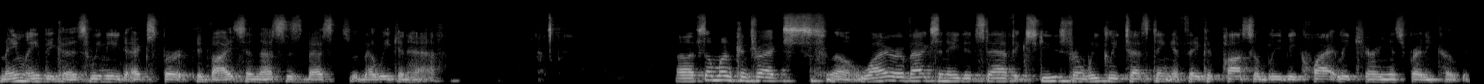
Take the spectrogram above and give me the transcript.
mainly because we need expert advice, and that's as best that we can have. Uh, if someone contracts, why are vaccinated staff excused from weekly testing if they could possibly be quietly carrying and spreading COVID?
